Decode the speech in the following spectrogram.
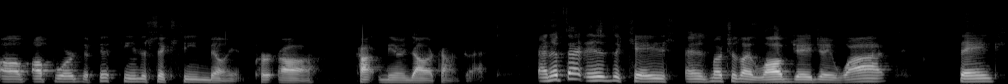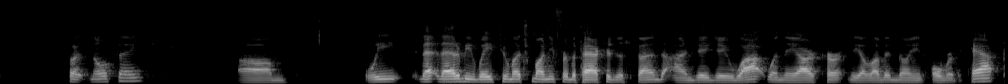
of upward to 15 to 16 million per uh, million dollar contract. And if that is the case, and as much as I love JJ Watt, thanks, but no thanks. Um, we that that'd be way too much money for the Packers to spend on J.J. Watt when they are currently 11 million over the cap.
